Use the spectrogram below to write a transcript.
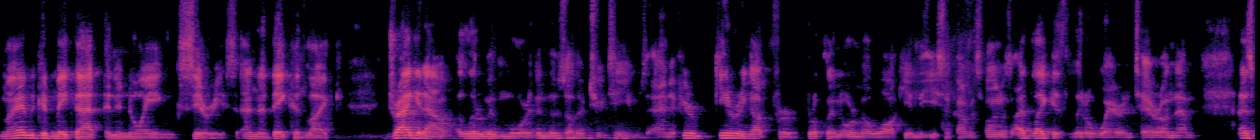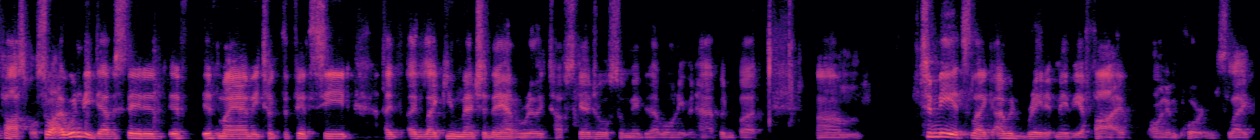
Miami could make that an annoying series and that they could like drag it out a little bit more than those other two teams. And if you're gearing up for Brooklyn or Milwaukee in the Eastern Conference Finals, I'd like as little wear and tear on them as possible. So I wouldn't be devastated if if Miami took the fifth seed. I, I like you mentioned, they have a really tough schedule, so maybe that won't even happen. But um, to me, it's like I would rate it maybe a five on importance. Like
